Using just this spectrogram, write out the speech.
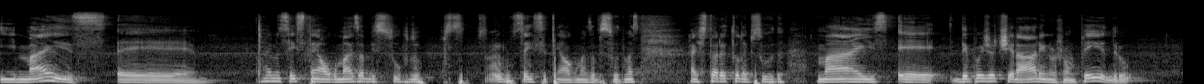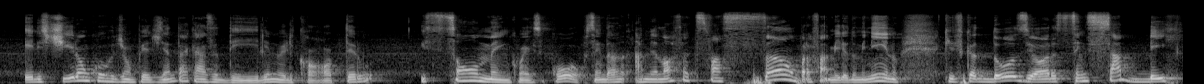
E mais. É... Eu não sei se tem algo mais absurdo. Eu não sei se tem algo mais absurdo, mas a história é toda absurda. Mas é, depois de atirarem no João Pedro, eles tiram o corpo de João Pedro dentro da casa dele, no helicóptero, e somem com esse corpo, sem dar a menor satisfação para a família do menino, que fica 12 horas sem saber,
